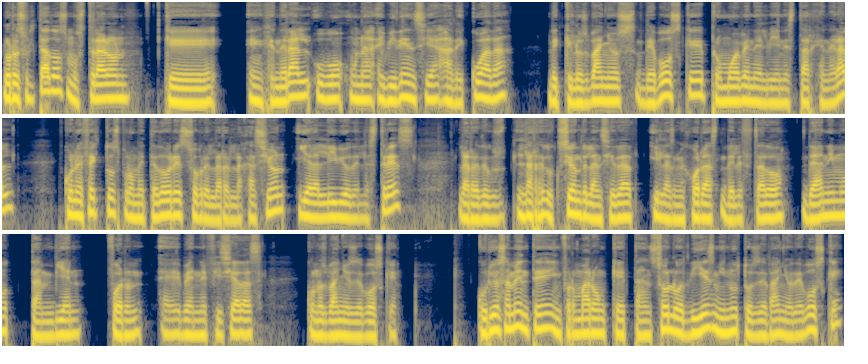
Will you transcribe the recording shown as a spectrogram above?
Los resultados mostraron que en general hubo una evidencia adecuada de que los baños de bosque promueven el bienestar general, con efectos prometedores sobre la relajación y el alivio del estrés, la, reducción de la ansiedad y las mejoras del estado de ánimo también fueron eh, beneficiadas con los baños de bosque. Curiosamente, informaron que tan solo 10 minutos de baño de bosque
